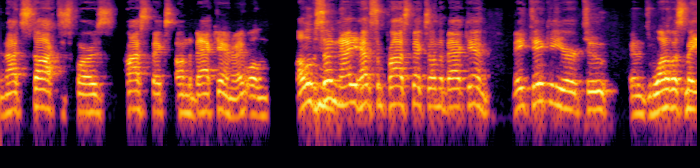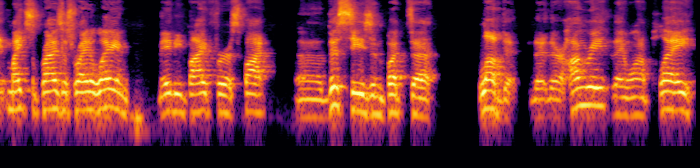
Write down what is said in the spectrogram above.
not stocked as far as prospects on the back end, right? Well, all of a sudden now you have some prospects on the back end. May take a year or two, and one of us may might surprise us right away and maybe buy for a spot uh, this season. But uh, loved it. They're, they're, hungry. They want to play,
